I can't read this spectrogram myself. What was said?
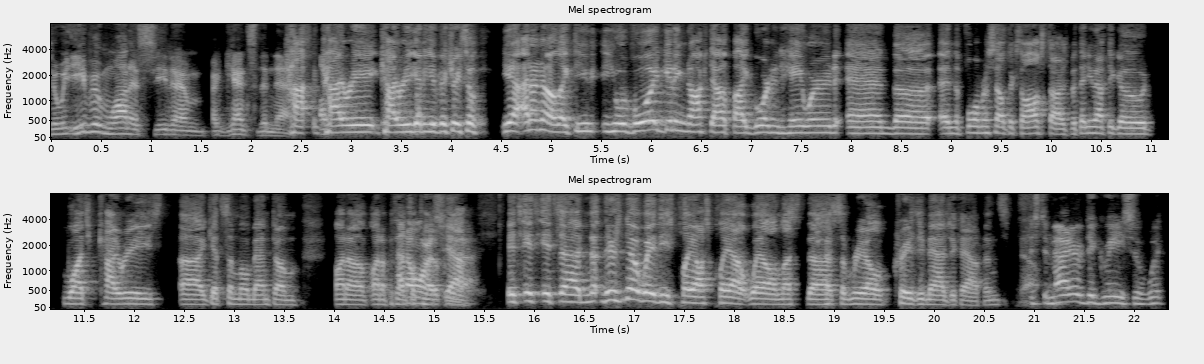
Do we even want to see them against the Nets? Ky- like, Kyrie, Kyrie getting a victory. So yeah, I don't know. Like, do you you avoid getting knocked out by Gordon Hayward and the and the former Celtics All Stars, but then you have to go watch Kyrie uh, get some momentum on a on a potential title. Yeah. That. It's it's it's uh no, there's no way these playoffs play out well unless uh, some real crazy magic happens. Yeah. Just a matter of degrees. So what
